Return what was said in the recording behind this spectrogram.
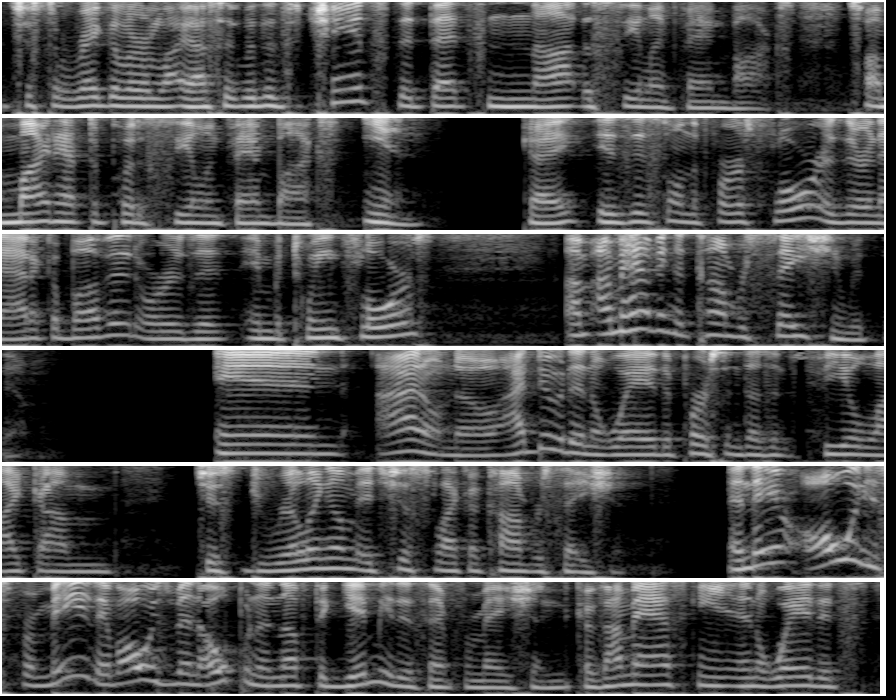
just a regular? Like I said, well, there's a chance that that's not a ceiling fan box, so I might have to put a ceiling fan box in. Okay, is this on the first floor? Is there an attic above it, or is it in between floors? I'm, I'm having a conversation with them. And I don't know. I do it in a way the person doesn't feel like I'm just drilling them. It's just like a conversation. And they're always, for me, they've always been open enough to give me this information because I'm asking it in a way that's,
